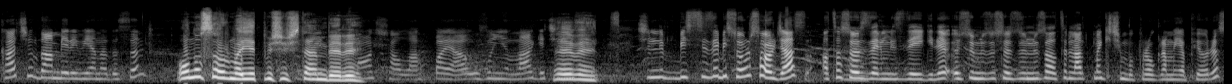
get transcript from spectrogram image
Kaç yıldan beri Viyana'dasın? Onu sorma 73'ten beri. Maşallah bayağı uzun yıllar geçirmişsin. Evet. Şimdi biz size bir soru soracağız. Atasözlerimizle ilgili özümüzü sözümüzü hatırlatmak için bu programı yapıyoruz.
